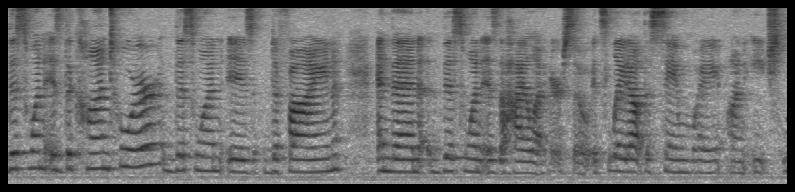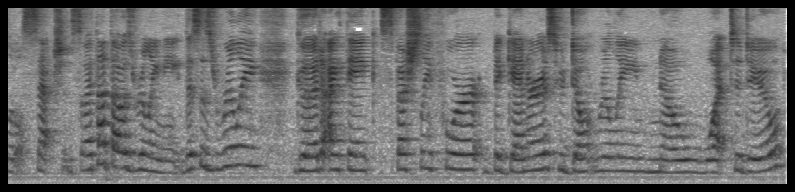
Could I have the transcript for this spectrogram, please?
This one is the contour, this one is define, and then this one is the highlighter. So it's laid out the same way on each little section. So I thought that was really neat. This is really good, I think, especially for beginners who don't really know what to do.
